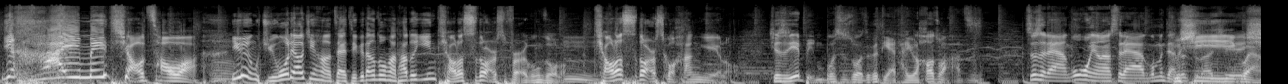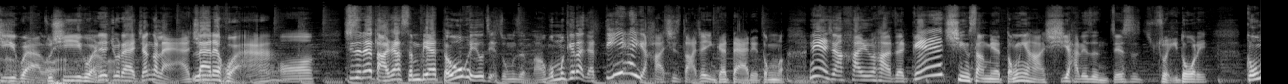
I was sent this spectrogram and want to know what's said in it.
你还没跳槽啊？因为据我了解哈，在这个当中哈，他都已经跳了十多二十份儿工作了，跳了十多二十个行业了。其实也并不是说这个电台有好爪子，只是呢，我和杨老师呢，我们这样子做习惯了习惯了，做习惯了而且觉得还讲个烂句懒得换，哦，其实呢，大家身边都会有这种人啊。我们给大家点一下，其实大家应该谈得懂了。你看，像还有哈，在感情上面东一下西一下的人，这是最多的。工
